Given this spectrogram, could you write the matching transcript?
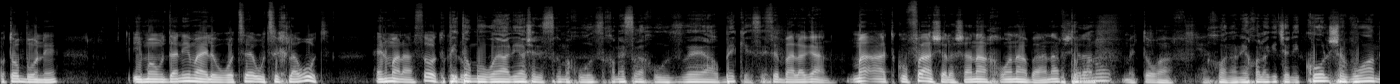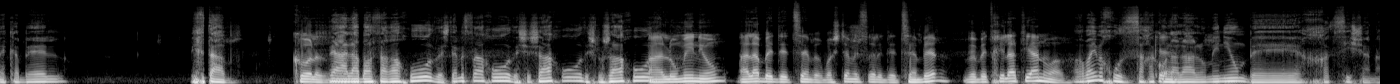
אותו בונה, עם האומדנים האלה הוא רוצה, הוא צריך לרוץ. אין מה לעשות, כאילו, פתאום הוא רואה עלייה של 20 אחוז, 15 אחוז, זה הרבה כסף. זה בלאגן. מה התקופה של השנה האחרונה בענף מטורף. שלנו? מטורף. כן. נכון, אני יכול להגיד שאני כל שבוע מקבל מכתב. כל הזמן. זה עלה ב-10 אחוז, זה 12 אחוז, זה 6 אחוז, זה 3 אחוז. האלומיניום עלה בדצמבר, ב-12 לדצמבר, ובתחילת ינואר. 40 אחוז סך הכל כן. עלה אלומיניום בחצי שנה.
